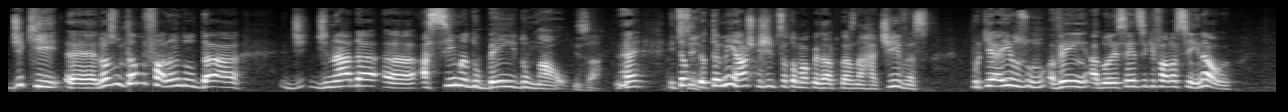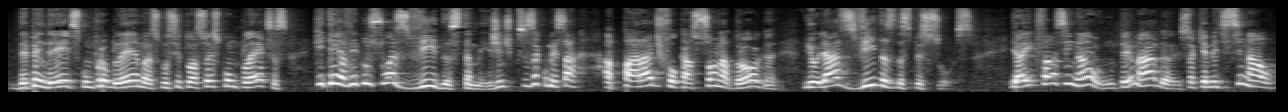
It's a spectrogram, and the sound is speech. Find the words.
de que eh, nós não estamos falando da, de, de nada ah, acima do bem e do mal. Exato. Né? Então, Sim. eu também acho que a gente precisa tomar cuidado com as narrativas, porque aí os, vem adolescentes que falam assim, não, dependentes, com problemas, com situações complexas, que tem a ver com suas vidas também. A gente precisa começar a parar de focar só na droga e olhar as vidas das pessoas. E aí que fala assim, não, não tenho nada, isso aqui é medicinal.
